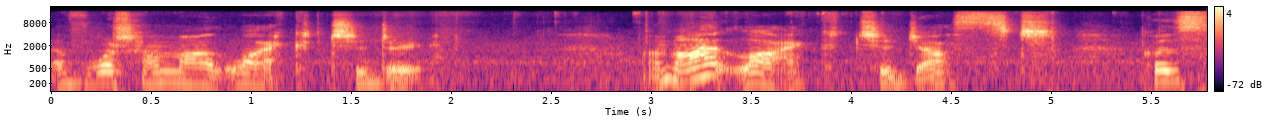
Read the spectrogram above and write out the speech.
of what I might like to do. I might like to just, because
